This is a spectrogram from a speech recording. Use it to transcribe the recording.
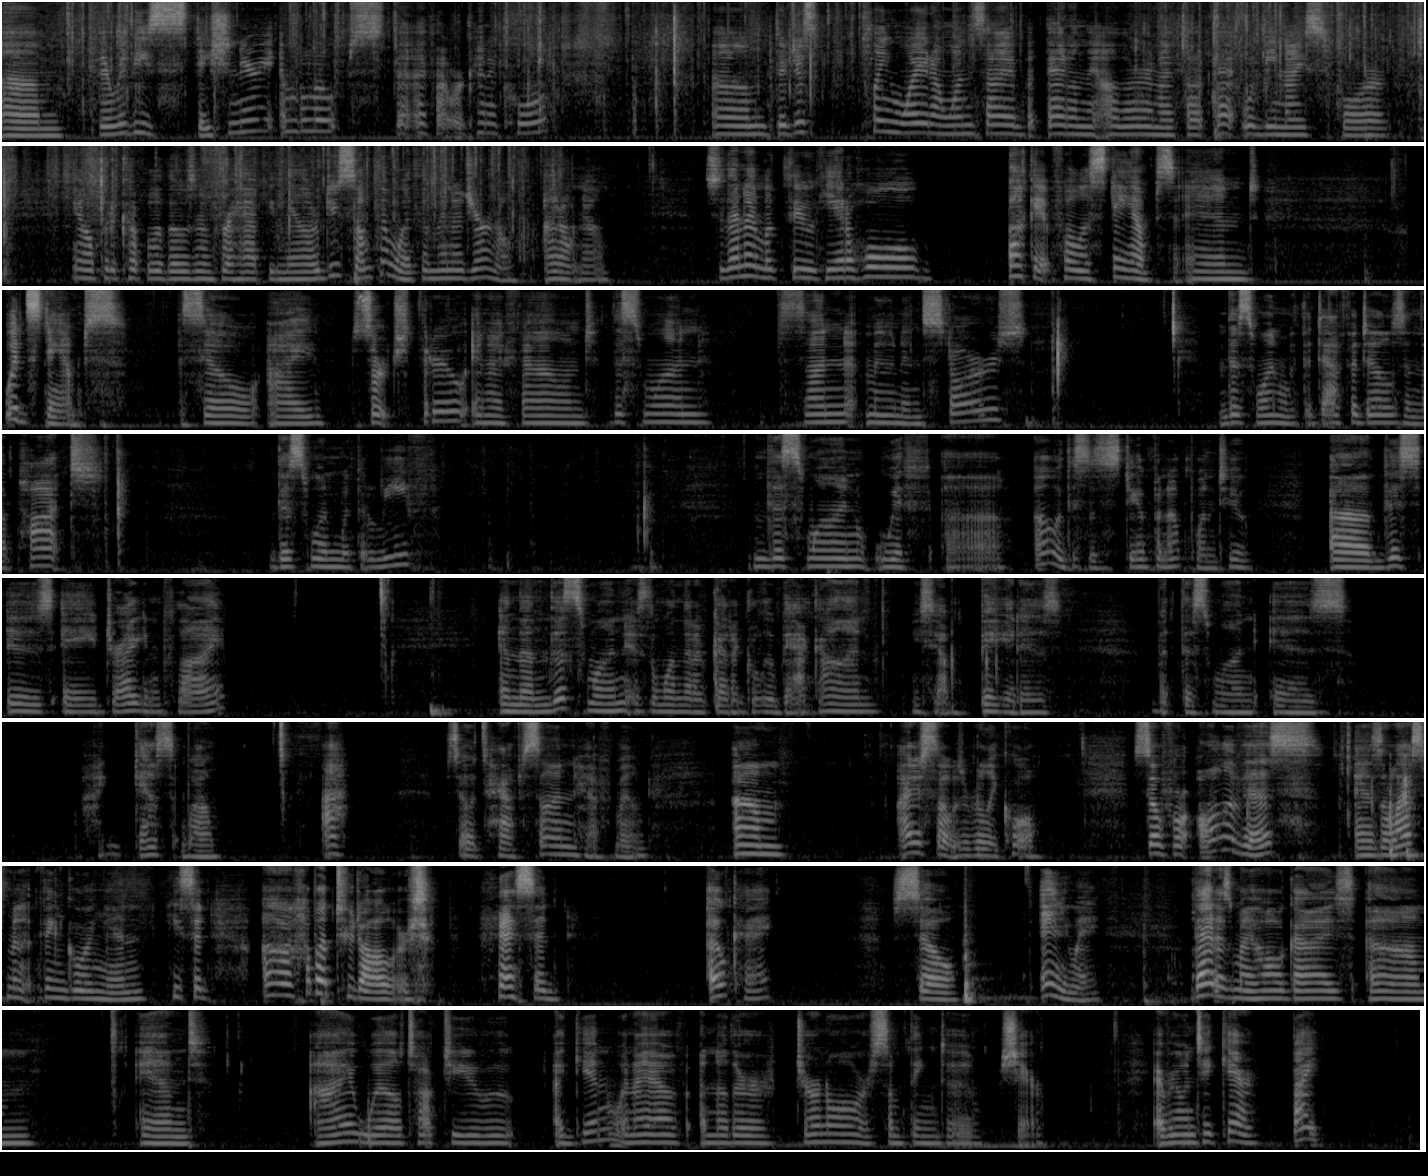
Um, there were these stationery envelopes that I thought were kind of cool. Um, they're just plain white on one side, but that on the other, and I thought that would be nice for, you know, put a couple of those in for a Happy Mail or do something with them in a journal. I don't know. So then I looked through, he had a whole bucket full of stamps and wood stamps. So I searched through and I found this one Sun, Moon, and Stars. This one with the daffodils in the pot. This one with a leaf. This one with, uh, oh, this is a Stampin' Up one too. Uh, this is a dragonfly. And then this one is the one that I've got to glue back on. You see how big it is. But this one is, I guess, well, ah, so it's half sun, half moon. Um, I just thought it was really cool. So for all of this, as a last minute thing going in, he said, uh, how about $2? I said, okay. So anyway, that is my haul, guys. Um, and I will talk to you again when I have another journal or something to share. Everyone take care. Bye.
